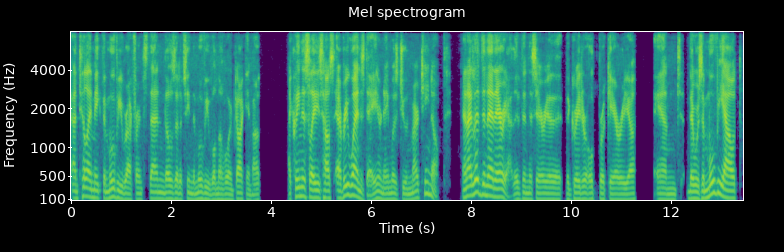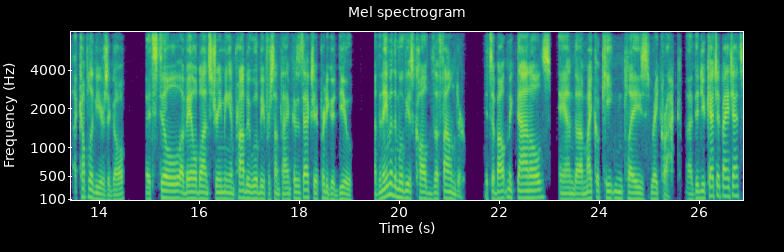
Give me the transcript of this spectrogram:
until I make the movie reference. Then those that have seen the movie will know who I'm talking about. I cleaned this lady's house every Wednesday. Her name was June Martino. And I lived in that area. I lived in this area, the greater Oak Brook area. And there was a movie out a couple of years ago it's still available on streaming and probably will be for some time because it's actually a pretty good view. Uh, the name of the movie is called The Founder. It's about McDonald's and uh, Michael Keaton plays Ray Kroc. Uh, did you catch it by any chance?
